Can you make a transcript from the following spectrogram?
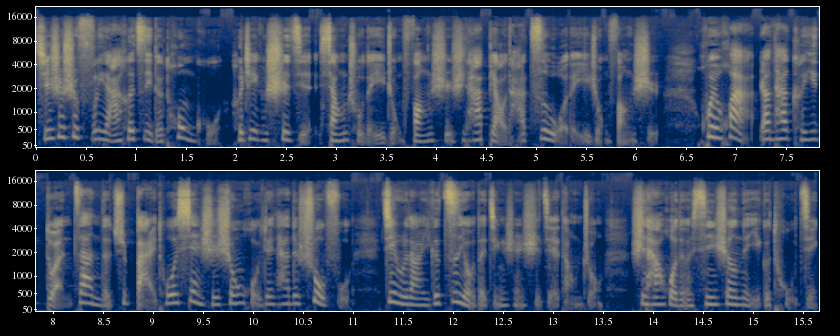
其实是弗里达和自己的痛苦和这个世界相处的一种方式，是他表达自我的一种方式。绘画让他可以短暂的去摆脱现实生活对他的束缚，进入到一个自由的精神世界当中，是他获得新生的一个途径。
